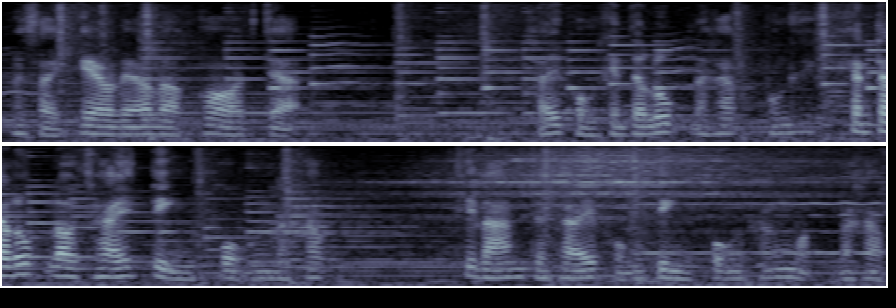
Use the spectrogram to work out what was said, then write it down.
เมื่อใส่แก้วแล้วเราก็จะ ใช้ผงเคนตาลุปนะครับผงเคนตาลุปเราใช้ติ่งผงนะครับ ที่ร้านจะใช้ผงติ่งผงทั้งหมดนะครับ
